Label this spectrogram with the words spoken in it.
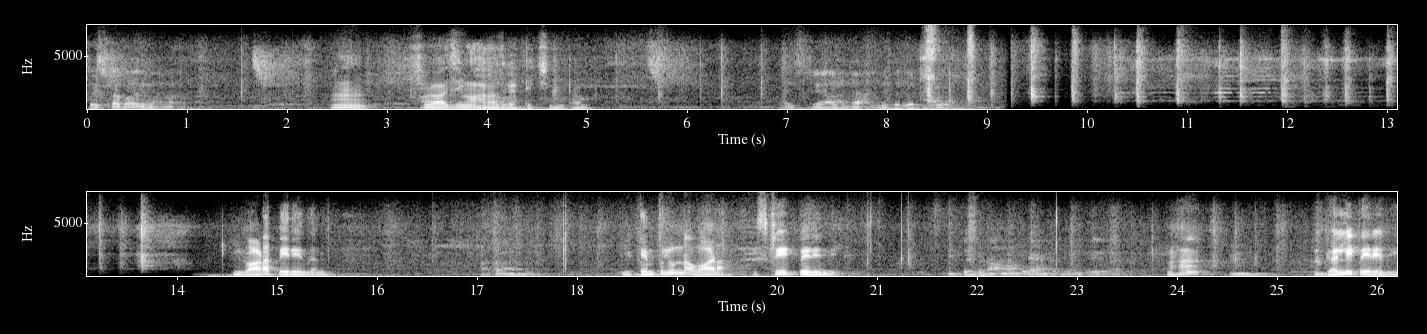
కృష్ణపతి మన. శివాజీ మహారాజ్ కట్టించినట్ట మంచిది కావాలంటే ఆయన దగ్గర పెట్టుకో. ఈ వాడ పేరు ఏందండి అర్థమైంది. ఈ టెంపుల్ ఉన్న వాడ ఈ స్ట్రీట్ పేరు ఏంది ఈ పెద్ద రామంటే అంటుంది ఇంకే ఆహా, ఈ గల్లీ పేరేంది?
